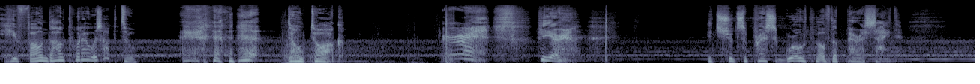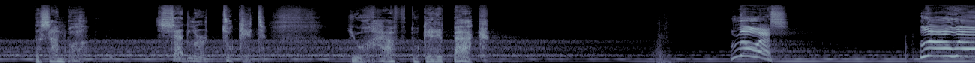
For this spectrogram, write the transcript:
He found out what I was up to. Don't talk. Here. It should suppress growth of the parasite. The sample. Sadler took it. You have to get it back. Luis! Luis!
